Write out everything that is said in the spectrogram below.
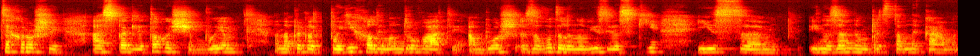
це хороший аспект для того, щоб ви, наприклад, поїхали мандрувати або ж заводили нові зв'язки із е, іноземними представниками.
